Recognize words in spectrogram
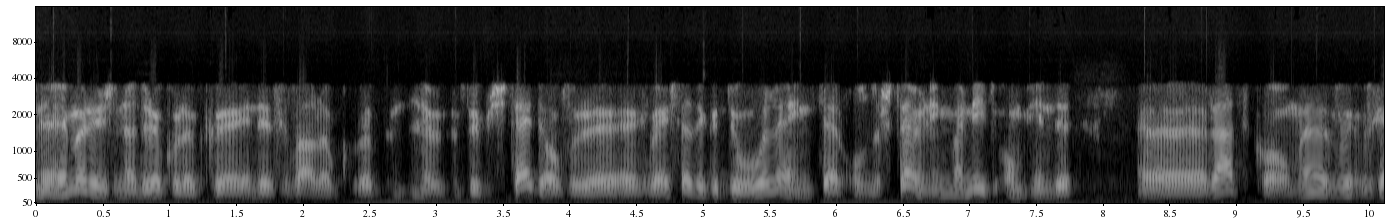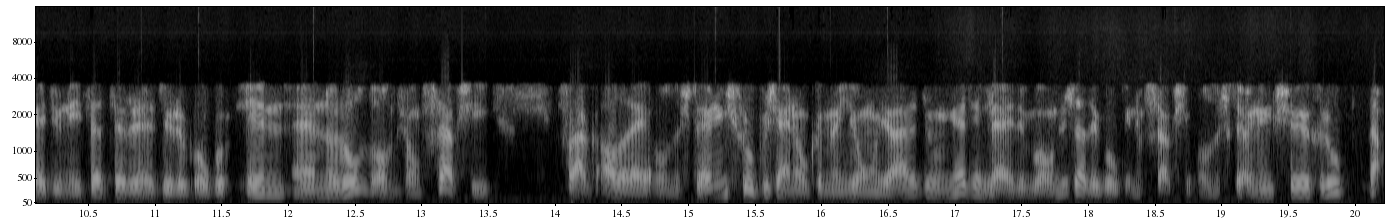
Nee, maar er is nadrukkelijk eh, in dit geval ook eh, publiciteit over eh, geweest dat ik het doe alleen ter ondersteuning, maar niet om in de raad te komen. Ver- Vergeet u niet dat er natuurlijk ook in en rondom zo'n fractie vaak allerlei ondersteuningsgroepen zijn. Ook in mijn jonge jaren, toen ik net in Leiden woonde, zat ik ook in een fractie-ondersteuningsgroep. Nou,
